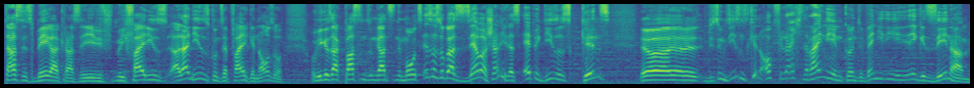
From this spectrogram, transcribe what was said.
Das ist mega krass. Ich, ich feiere dieses, allein dieses Konzept feiere ich genauso. Und wie gesagt, passend zum ganzen Emotes ist es sogar sehr wahrscheinlich, dass Epic diese Skins, äh, beziehungsweise diesen Skin auch vielleicht reinnehmen könnte, wenn die die Idee gesehen haben.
